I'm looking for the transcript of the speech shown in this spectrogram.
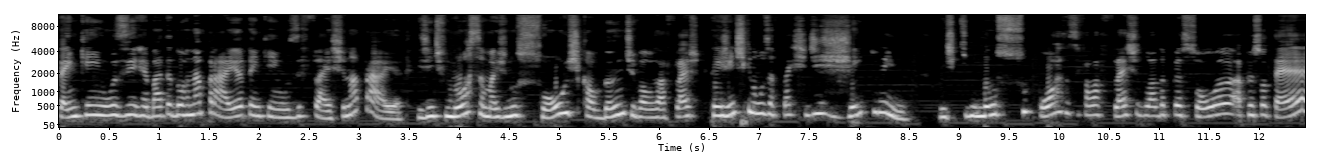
tem quem use rebatedor na praia, tem quem use flash na praia. E gente, nossa, mas no sol escaldante vai usar flash? Tem gente que não usa flash de jeito nenhum gente que não suporta se falar flash do lado da pessoa, a pessoa até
